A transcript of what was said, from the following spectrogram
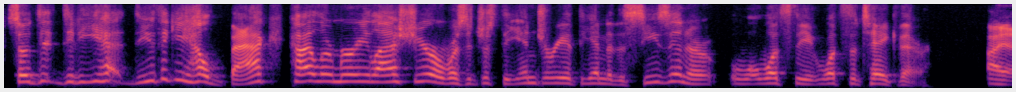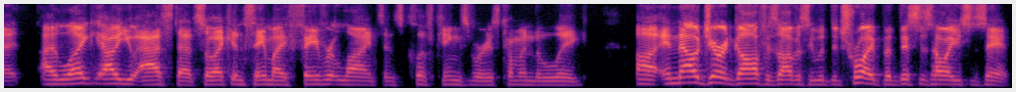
So did, did he, ha- do you think he held back Kyler Murray last year or was it just the injury at the end of the season or what's the, what's the take there? I, I like how you asked that. So I can say my favorite line since Cliff Kingsbury has come into the league. Uh, and now Jared Goff is obviously with Detroit, but this is how I used to say it.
